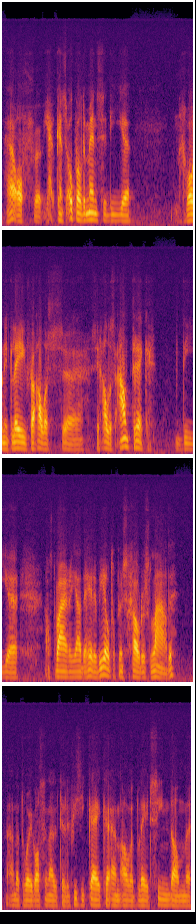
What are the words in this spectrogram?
Hè? Of, uh, ja, u kent ook wel de mensen die gewoon in het leven alles, zich alles aantrekken. Die als het ware ja, de hele wereld op hun schouders laden. En dat hoor je als ze naar de televisie kijken en al het leed zien, dan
